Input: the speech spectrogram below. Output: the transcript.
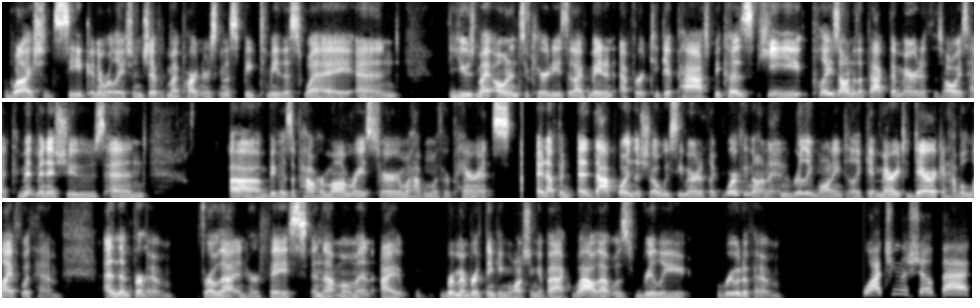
what I should seek in a relationship. If my partner is going to speak to me this way and use my own insecurities that I've made an effort to get past because he plays onto the fact that Meredith has always had commitment issues and um, because of how her mom raised her and what happened with her parents. And up in, at that point in the show, we see Meredith like working on it and really wanting to like get married to Derek and have a life with him. And then for him, throw that in her face in that moment. I remember thinking, watching it back, wow, that was really rude of him. Watching the show back,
